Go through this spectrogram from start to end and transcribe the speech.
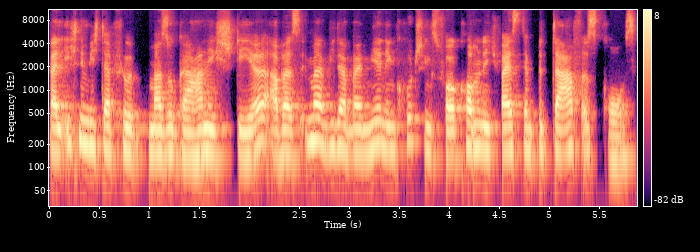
weil ich nämlich dafür mal so gar nicht stehe, aber es immer wieder bei mir in den Coachings vorkommt. Ich weiß, der Bedarf ist groß.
